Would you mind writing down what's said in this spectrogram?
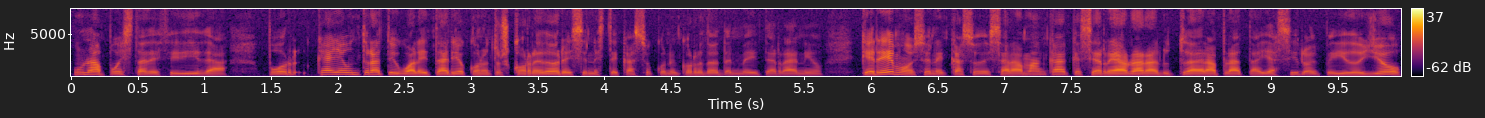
una apuesta decidida por que haya un trato igualitario con otros corredores, en este caso con el corredor del Mediterráneo. Queremos, en el caso de Salamanca, que se reabra la ruta de la Plata y así lo he pedido yo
